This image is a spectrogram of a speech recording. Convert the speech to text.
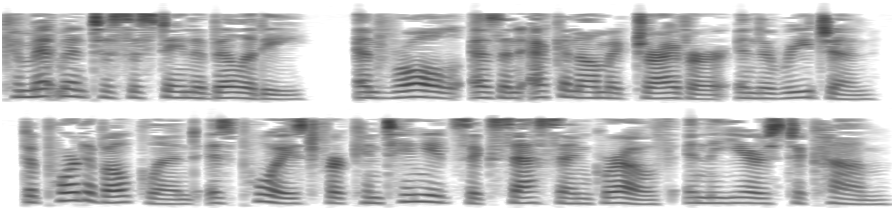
commitment to sustainability, and role as an economic driver in the region, the Port of Oakland is poised for continued success and growth in the years to come.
